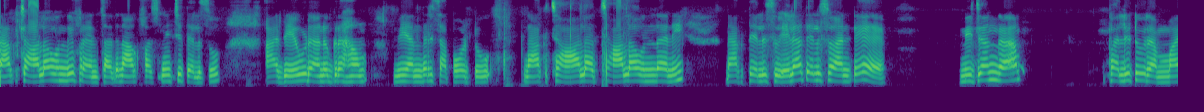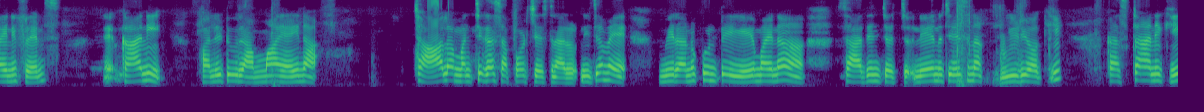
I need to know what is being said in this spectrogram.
నాకు చాలా ఉంది ఫ్రెండ్స్. అది నాకు ఫస్ట్ నుంచి తెలుసు. ఆ దేవుడు అనుగ్రహం మీ అందరి సపోర్టు నాకు చాలా చాలా ఉందని నాకు తెలుసు. ఎలా తెలుసు అంటే నిజంగా పల్లెటూరు అమ్మాయిని ఫ్రెండ్స్ కానీ పల్లెటూరు అమ్మాయి అయినా చాలా మంచిగా సపోర్ట్ చేస్తున్నారు. నిజమే మీరు అనుకుంటే ఏమైనా సాధించవచ్చు నేను చేసిన వీడియోకి కష్టానికి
